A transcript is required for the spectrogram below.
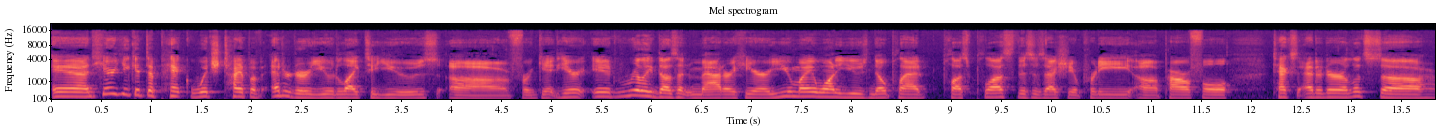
And here you get to pick which type of editor you'd like to use uh, for Git here. It really doesn't matter here. You may want to use Notepad++. This is actually a pretty uh, powerful text editor. Let's uh,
